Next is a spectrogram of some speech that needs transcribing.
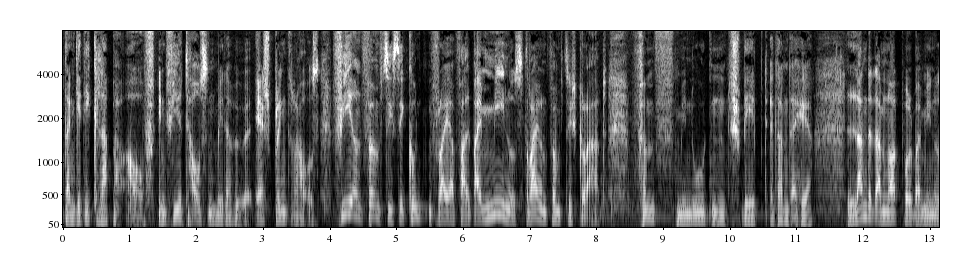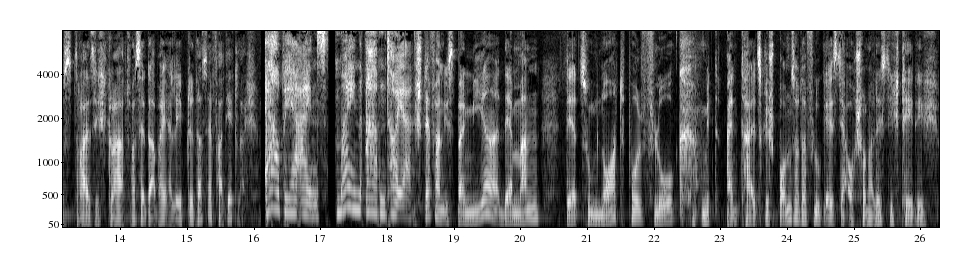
Dann geht die Klappe auf in 4000 Meter Höhe. Er springt raus. 54 Sekunden freier Fall bei minus 53 Grad. Fünf Minuten schwebt er dann daher, landet am Nordpol bei minus 30 Grad. Was er dabei erlebte, das erfahrt ihr gleich. RPR 1, mein Abenteuer. Stefan ist bei mir der Mann, der zum Nordpol flog, mit ein teils gesponserter Flug. Er ist ja auch journalistisch tätig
